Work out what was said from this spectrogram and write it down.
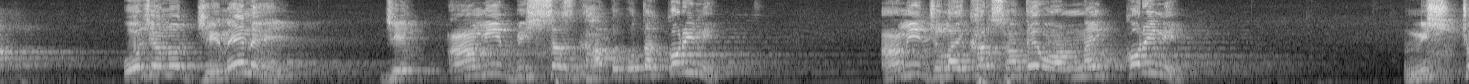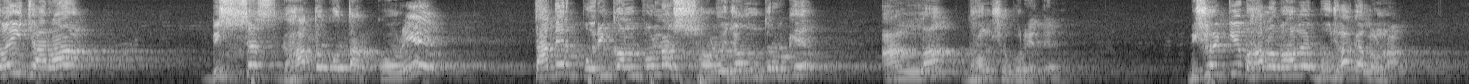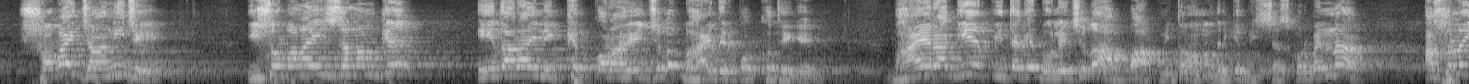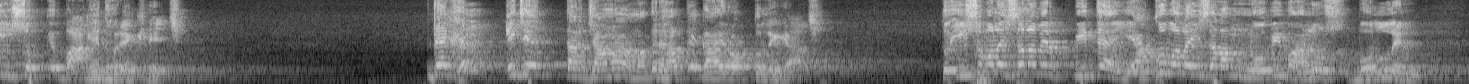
ও যেন জেনে নেয় যে আমি বিশ্বাসঘাতকতা করিনি। আমি জুলাইখার সাথে অন্যায় করিনি। নিশ্চয়ই যারা বিশ্বাসঘাতকতা করে, তাদের পরিকল্পনা ষড়যন্ত্রকে আল্লাহ ধ্বংস করে দেন। বিষয়টি ভালোভাবে বোঝা গেল না। সবাই জানি যে ইসব আলাইসাল্লামকে ইদারায় নিক্ষেপ করা হয়েছিল ভাইদের পক্ষ থেকে। ভাইয়েরা গিয়ে পিতাকে বলেছিল, আব্বা, আপনি তো আমাদেরকে বিশ্বাস করবেন না। আসলে ইসবকে বাঘে ধরে খেয়েছে। দেখেন, এই যে তার জামা আমাদের হাতে গায়ে রক্ত লেগে আছে। তো ইসুফ আলাইসাল্লামের পিতা ইয়াকুব আলাইসাল্লাম নবী মানুষ বললেন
